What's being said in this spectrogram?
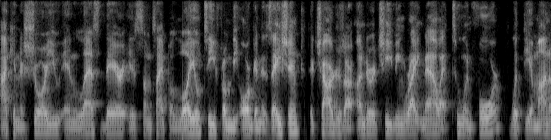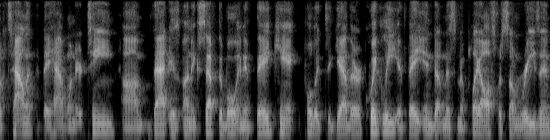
I can assure you, unless there is some type of loyalty from the organization, the Chargers are underachieving right now at two and four with the amount of talent that they have on their team. Um, that is unacceptable. And if they can't pull it together quickly, if they end up missing the playoffs for some reason,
